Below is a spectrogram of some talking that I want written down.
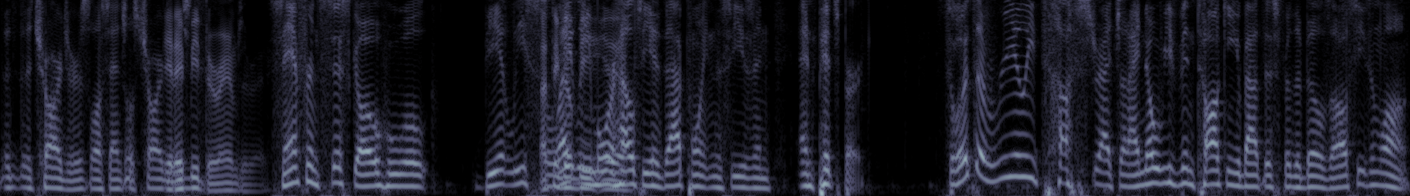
the, the Chargers, Los Angeles Chargers. Yeah, they beat the Rams already. San Francisco, who will be at least I think they'll slightly be- more yeah. healthy at that point in the season, and Pittsburgh. So it's a really tough stretch, and I know we've been talking about this for the Bills all season long.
